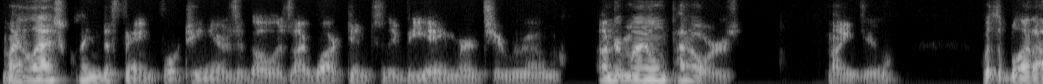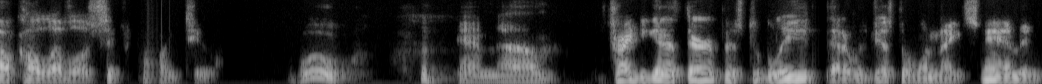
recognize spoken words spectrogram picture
my last claim to fame 14 years ago was I walked into the VA emergency room under my own powers, mind you, with a blood alcohol level of 6.2. Whoa. And um, tried to get a therapist to believe that it was just a one night stand and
